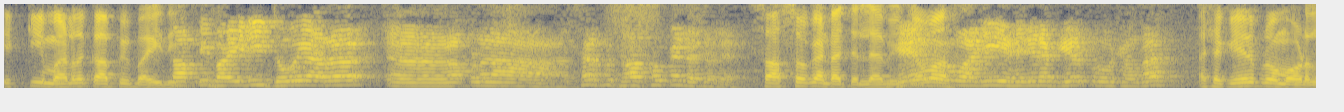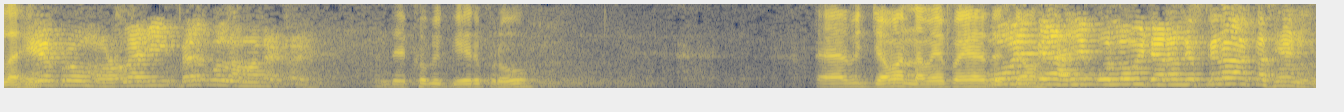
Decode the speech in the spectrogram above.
21 ਮਾਡਲ ਕਾਪੀ 22 ਦੀ। ਕਾਪੀ 22 ਦੀ 2000 ਅਹ, ਆਪਣਾ ਸਿਰਫ 700 ਘੰਟਾ ਚੱਲਿਆ। 700 ਘੰਟਾ ਚੱਲਿਆ ਵੀ ਗੇਅਰ ਜਮਾ। ਪ੍ਰੋ ਆ ਜੀ ਇਹ ਜਿਹੜਾ ਗੇਅਰ ਪ੍ਰੋ ਚ ਆਉਂਦਾ ਅੱਛਾ ਗੇਅਰ ਪ੍ਰੋ ਮਾਡਲ ਆ ਇਹ। ਗੇਅਰ ਪ੍ਰੋ ਮਾਡਲ ਹੈ ਜੀ ਬਿਲਕੁਲ ਨਵਾਂ ਟਰੈਕਟਰ ਹੈ। ਦੇਖੋ ਵੀ ਗੇਅਰ ਪ੍ਰੋ ਟਾਇਰ ਵੀ ਜਮਾ ਨਵੇਂ ਪਏ ਆ ਤੇ ਉਹ ਜਮਾਂ- ਪਿਆ ਜੀ ਪੋਲੋ ਵੀ ਟਾਇਰਾਂ ਦੇ ਉੱਤੇ ਨਾ ਕਸਿਆ ਨਹੀਂ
